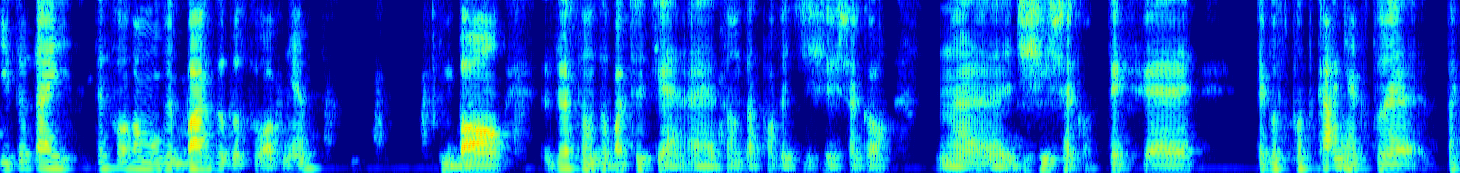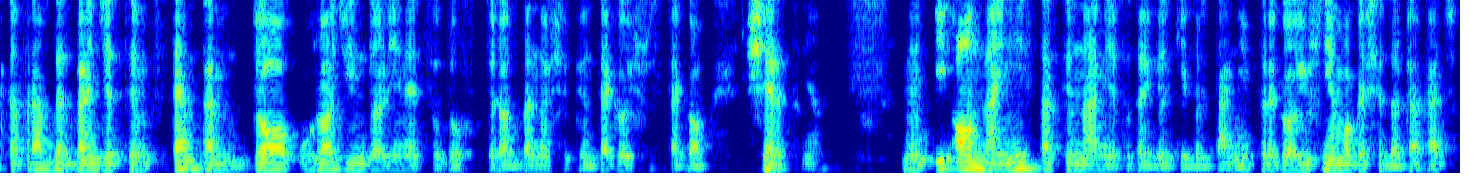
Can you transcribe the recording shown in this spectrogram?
I tutaj te słowa mówię bardzo dosłownie, bo zresztą zobaczycie e, tą zapowiedź dzisiejszego, e, dzisiejszego tych, tego spotkania, które tak naprawdę będzie tym wstępem do urodzin Doliny Cudów, które odbędą się 5 i 6 sierpnia. Mm, I online, i stacjonarnie tutaj w Wielkiej Brytanii, którego już nie mogę się doczekać.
